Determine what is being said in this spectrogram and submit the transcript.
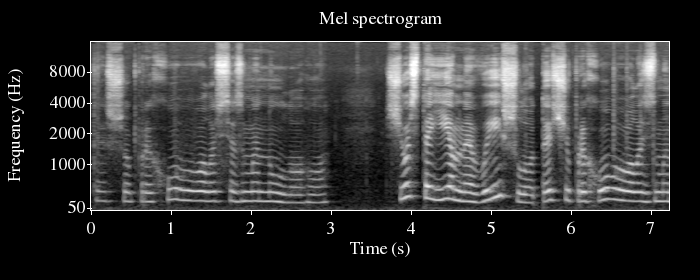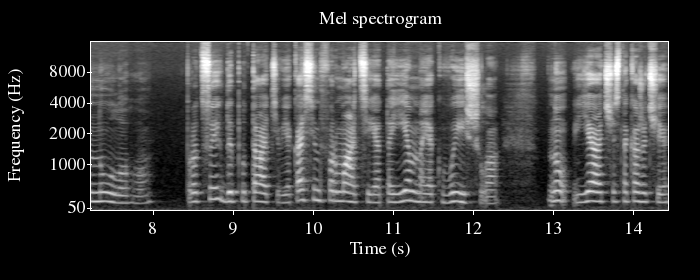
Те, що приховувалося з минулого. Щось таємне вийшло, те, що приховувалось з минулого. Про цих депутатів. Якась інформація таємна, як вийшла. Ну, я, чесно кажучи,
